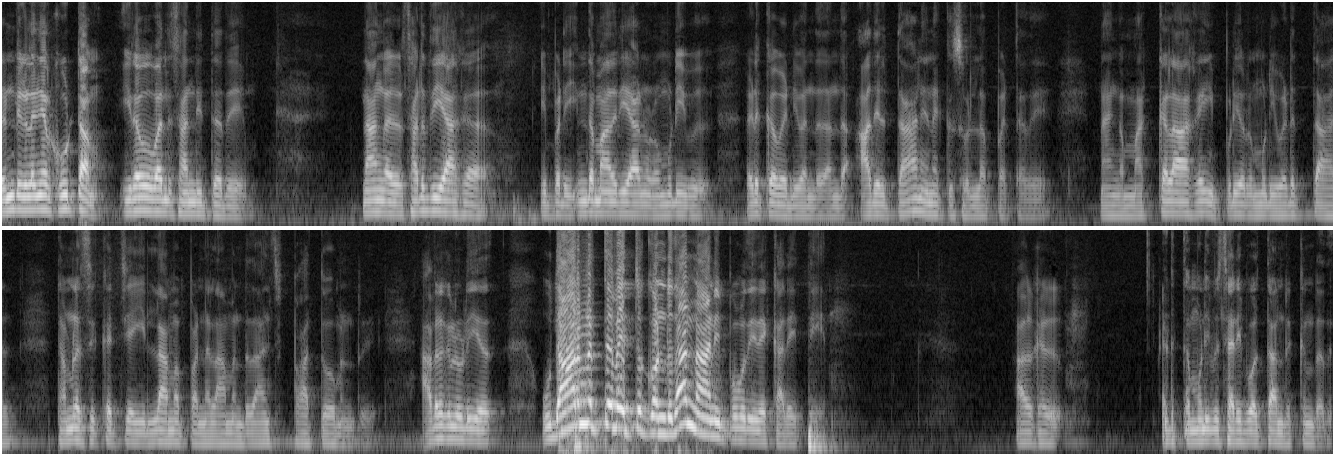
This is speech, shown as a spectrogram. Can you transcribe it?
ரெண்டு இளைஞர் கூட்டம் இரவு வந்து சந்தித்தது. நாங்கள் சடுதியாக இப்படி இந்த மாதிரியான ஒரு முடிவு எடுக்க வேண்டி வந்தது. அந்த அதில் தான் எனக்கு சொல்லப்பட்டது. நாங்கள் மக்களாக இப்படி ஒரு முடிவெடுத்தால் தமிழரசு கட்சியை இல்லாமல் பண்ணலாம் என்று தான் பார்த்தோம் என்று. அவர்களுடைய உதாரணத்தை வைத்துக்கொண்டு தான் நான் இப்போது இதை கதைத்தேன். அவர்கள் எடுத்த முடிவு சரிபோல்தான் இருக்கின்றது.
